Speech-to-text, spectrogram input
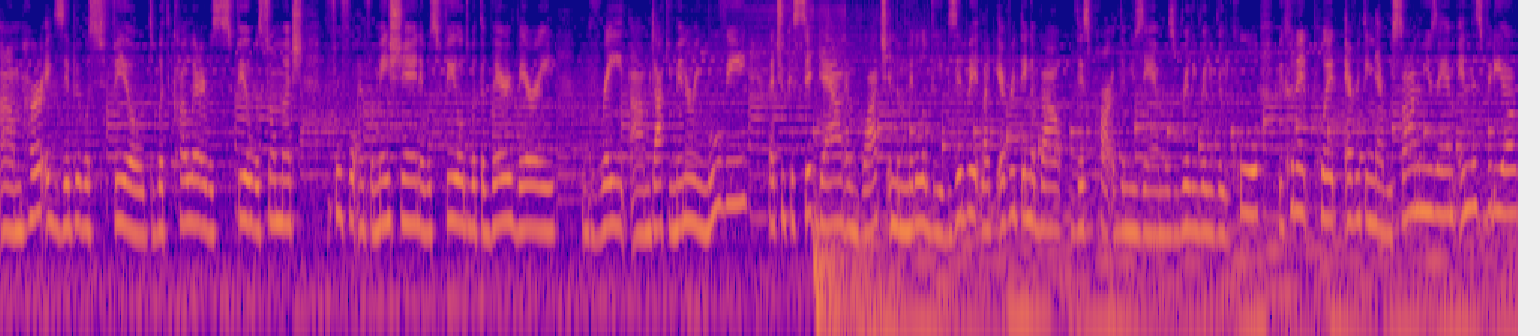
um, her exhibit was filled with color. It was filled with so much fruitful information. It was filled with a very, very great um, documentary movie that you could sit down and watch in the middle of the exhibit. Like everything about this part of the museum was really, really, really cool. We couldn't put everything that we saw in the museum in this video.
